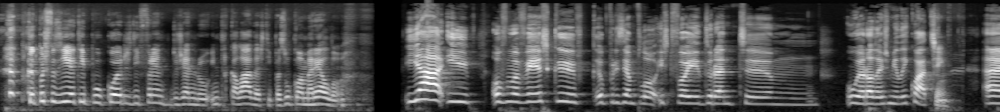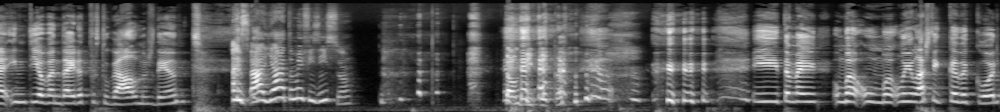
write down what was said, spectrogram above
Porque eu depois fazia tipo cores diferentes, do género intercaladas, tipo azul com amarelo. Yeah, e houve uma vez que, por exemplo, isto foi durante hum, o Euro 2004. Sim. Uh, e meti a bandeira de Portugal nos dentes. Ah, já, yeah, também fiz isso. Tão típico. e também uma, uma, um elástico de cada cor.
